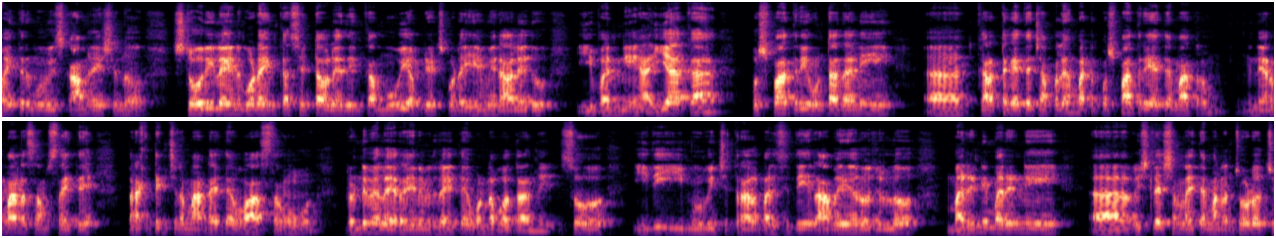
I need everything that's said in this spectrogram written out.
Mythri movies combination story line కూడా ఇంకా సెట్ అవ్వలేదు ఇంకా మూవీ అప్డేట్స్ కూడా ఏమీ రాలేదు. ఇవన్నీ అయ్యాక పుష్ప త్రీ ఉంటుందని కరెక్ట్గా అయితే చెప్పలేం. బట్ పుష్పాత్రి అయితే మాత్రం నిర్మాణ సంస్థ అయితే ప్రకటించిన మాట అయితే వాస్తవము. రెండు వేల ఇరవై ఎనిమిదిలో అయితే ఉండబోతోంది. సో ఇది ఈ మూవీ చిత్రాల పరిస్థితి. రాబోయే రోజుల్లో మరిన్ని మరిన్ని విశ్లేషణలు అయితే మనం చూడవచ్చు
